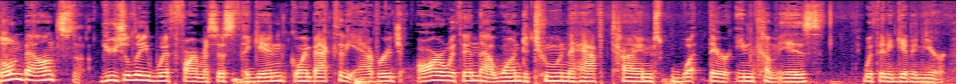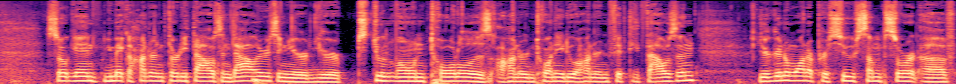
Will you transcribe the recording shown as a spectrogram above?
Loan balance, usually with pharmacists, again, going back to the average, are within that one to two and a half times what their income is within a given year. So again, you make $130,000 and your your student loan total is 120 to 150,000. You're going to want to pursue some sort of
